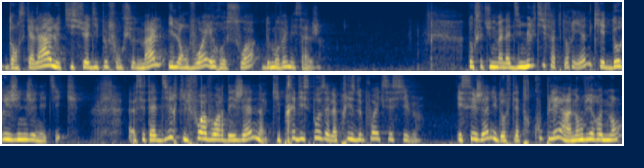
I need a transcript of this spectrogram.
dans ce cas-là, le tissu adipeux fonctionne mal, il envoie et reçoit de mauvais messages. Donc c'est une maladie multifactorienne qui est d'origine génétique, euh, c'est-à-dire qu'il faut avoir des gènes qui prédisposent à la prise de poids excessive. Et ces gènes, ils doivent être couplés à un environnement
